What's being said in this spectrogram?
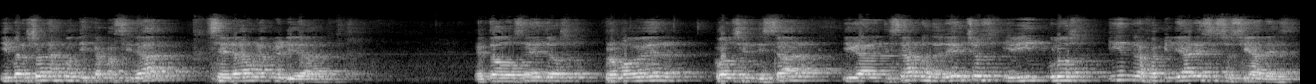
y personas con discapacidad será una prioridad. En todos ellos, promover, concientizar y garantizar los derechos y vínculos intrafamiliares y sociales,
